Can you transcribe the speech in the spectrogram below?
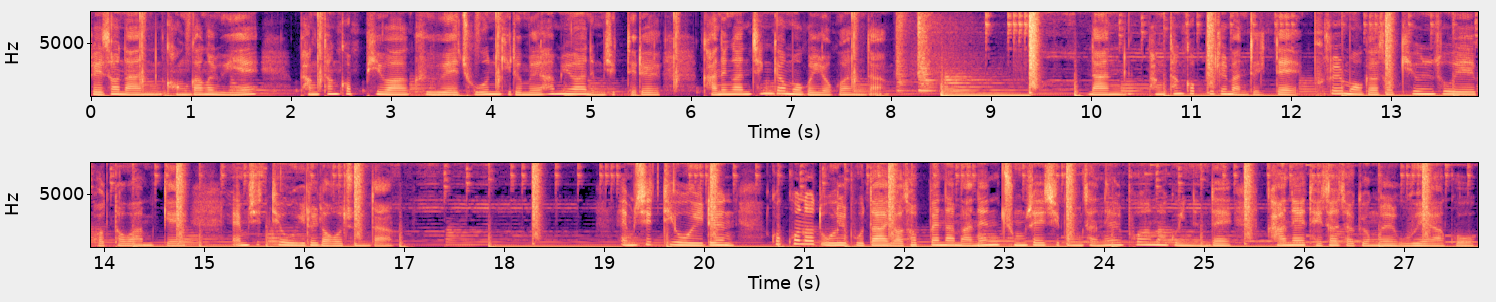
그래서 난 건강을 위해 방탄커피와 그 외 좋은 기름을 함유한 음식들을 가능한 챙겨 먹으려고 한다. 난 방탄커피를 만들 때 풀을 먹여서 키운 소의 버터와 함께 MCT 오일을 넣어준다. MCT 오일은 코코넛 오일보다 6배나 많은 중세 지방산을 포함하고 있는데 간의 대사작용을 우회하고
